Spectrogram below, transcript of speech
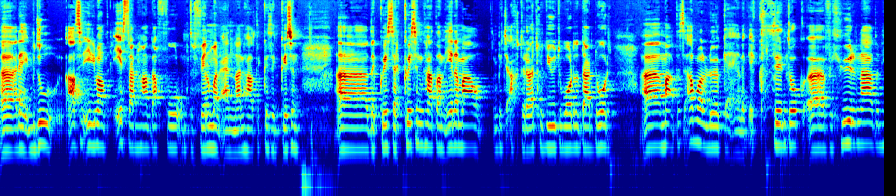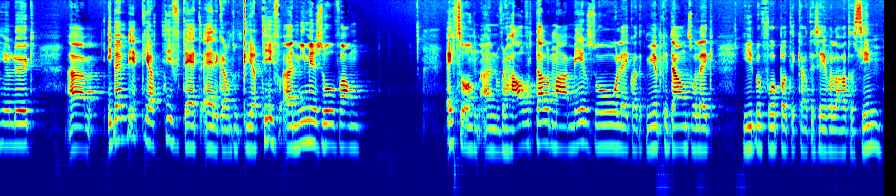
Uh, nee, ik bedoel, als er iemand is, dan gaat dat voor om te filmen en dan gaat de quiz en quizzen. de quiz der quizzen gaat dan helemaal een beetje achteruit geduwd worden daardoor. maar het is allemaal leuk eigenlijk. Ik vind ook figuren heel leuk. Ehm, ik ben meer creativiteit eigenlijk aan het doen. Creatief, niet meer zo van echt zo'n een verhaal vertellen, maar meer zo, like wat ik nu heb gedaan, zo like hier bijvoorbeeld, ik ga het eens even laten zien.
